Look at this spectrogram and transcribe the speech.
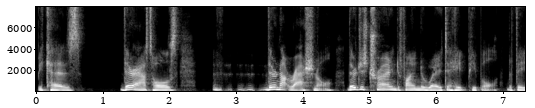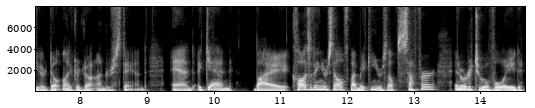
because they're assholes. They're not rational. They're just trying to find a way to hate people that they either don't like or don't understand. And again, by closeting yourself, by making yourself suffer in order to avoid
